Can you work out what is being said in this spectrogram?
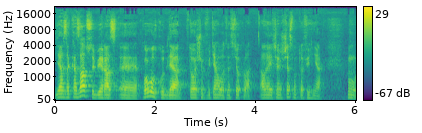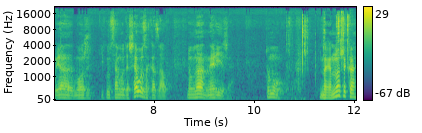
я заказав собі раз е, проволоку для того, щоб витягувати стекла, але якщо чесно, то фігня. Ну, я може якусь саму дешеву заказав, але вона не ріже. Тому беремо ножика.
